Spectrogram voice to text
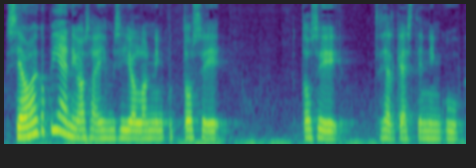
se on aika pieni osa ihmisiä, joilla on niinku tosi, tosi selkeästi niinku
